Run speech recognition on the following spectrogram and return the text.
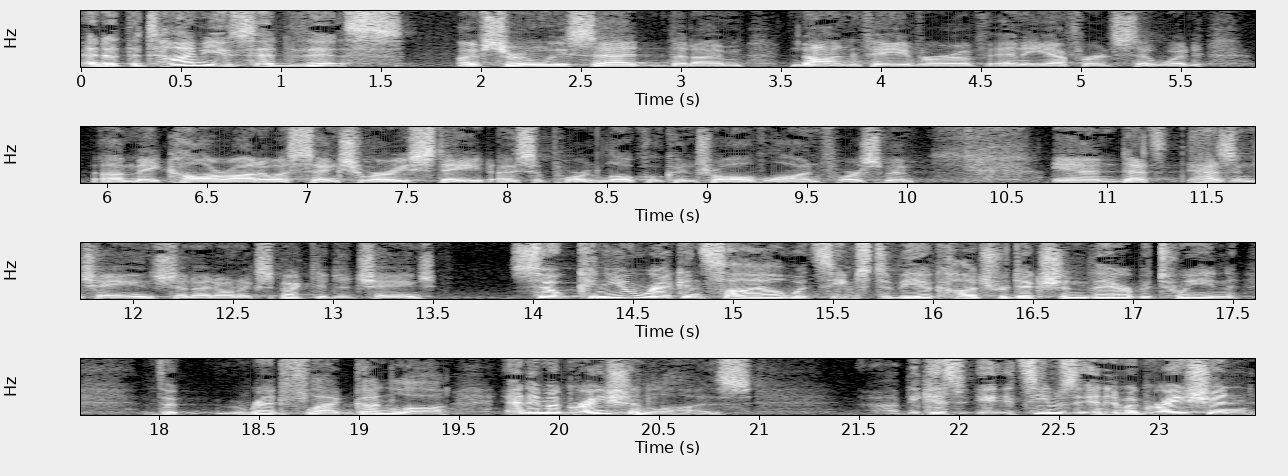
And at the time, you said this I've certainly said that I'm not in favor of any efforts that would uh, make Colorado a sanctuary state. I support local control of law enforcement, and that hasn't changed, and I don't expect it to change. So, can you reconcile what seems to be a contradiction there between the red flag gun law and immigration laws? Because it seems in immigration,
